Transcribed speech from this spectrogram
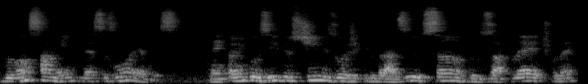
do lançamento dessas moedas. né? Então, inclusive, os times hoje aqui do Brasil, Santos, Atlético, né,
